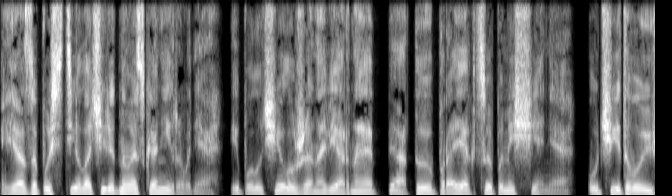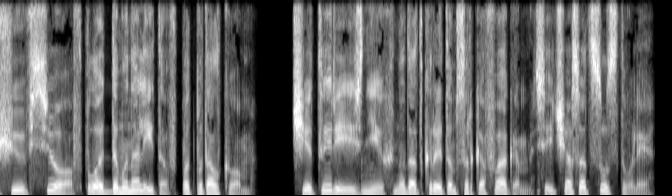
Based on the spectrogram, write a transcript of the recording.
Я запустил очередное сканирование и получил уже, наверное, пятую проекцию помещения, учитывающую все, вплоть до монолитов под потолком. Четыре из них над открытым саркофагом сейчас отсутствовали.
